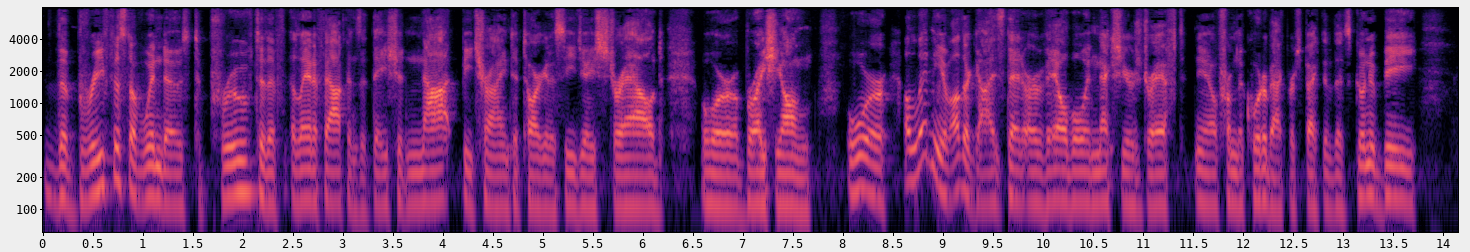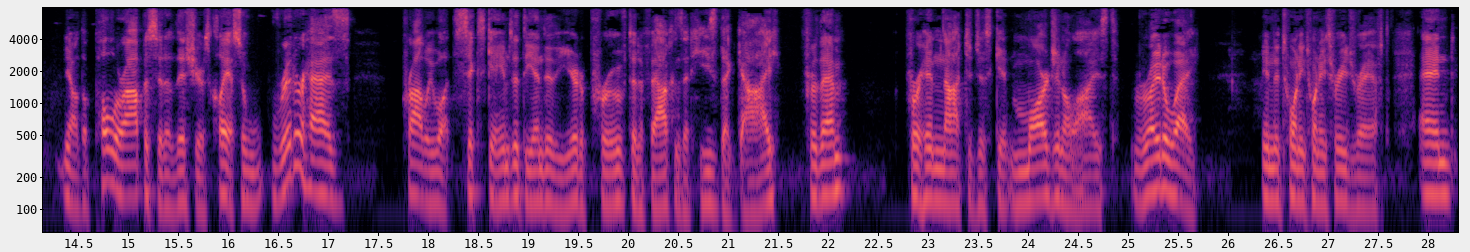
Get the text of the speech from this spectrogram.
the briefest of windows to prove to the Atlanta Falcons that they should not be trying to target a CJ Stroud or a Bryce Young or a litany of other guys that are available in next year's draft, you know, from the quarterback perspective, that's going to be, you know, the polar opposite of this year's class. So Ridder has probably what six games at the end of the year to prove to the Falcons that he's the guy for them, for him not to just get marginalized right away in the 2023 draft. And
